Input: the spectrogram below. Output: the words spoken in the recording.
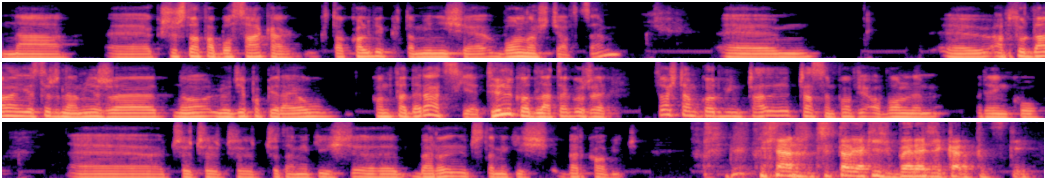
na Krzysztofa Bosaka, ktokolwiek, kto mieni się wolnościowcem, absurdalne jest też dla mnie, że no, ludzie popierają Konfederację tylko dlatego, że coś tam Korwin czasem powie o wolnym rynku, e, czy, czy, czy, czy, tam jakiś, e, czy tam jakiś Berkowicz. Myślałem, że czytał jakiś Berezie Kartuskiej.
